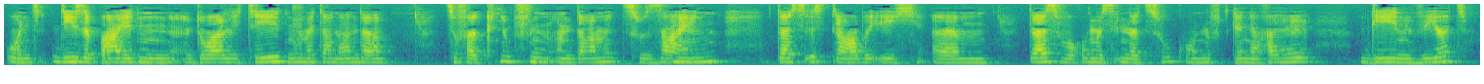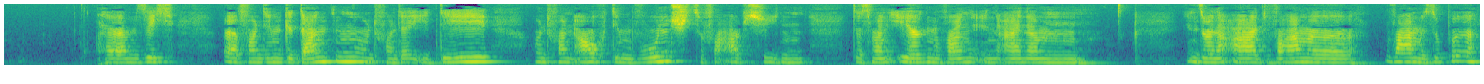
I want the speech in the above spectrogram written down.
Und diese beiden Dualitäten miteinander zu verknüpfen und damit zu sein, das ist, glaube ich, ähm, das, worum es in der Zukunft generell gehen wird, ähm, sich äh, von dem Gedanken und von der Idee und von auch dem Wunsch zu verabschieden, dass man irgendwann in einem, in so einer Art warme, warme Suppe,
